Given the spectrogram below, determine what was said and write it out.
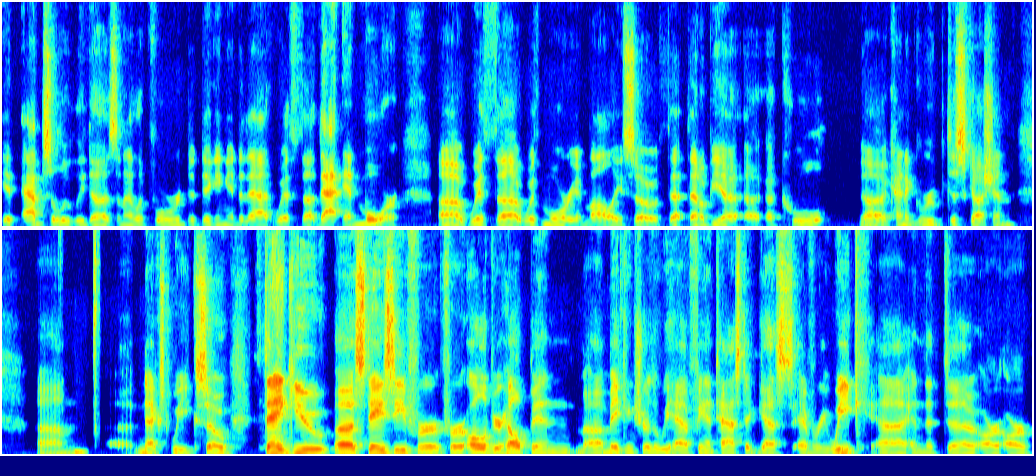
it absolutely does, and I look forward to digging into that with uh, that and more uh, with uh, with Maury and Molly. So that that'll be a, a, a cool uh, kind of group discussion um, uh, next week. So thank you, uh, Stacy, for for all of your help in making sure that we have fantastic guests every week, and that our our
